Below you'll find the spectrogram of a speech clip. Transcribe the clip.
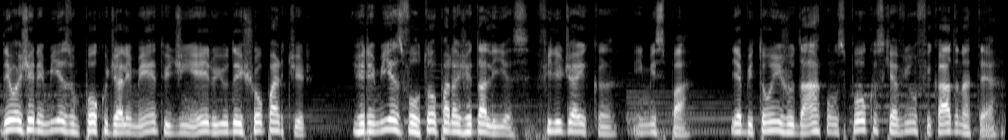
deu a Jeremias um pouco de alimento e dinheiro e o deixou partir. Jeremias voltou para Gedalias, filho de Aicã, em Mispá, e habitou em Judá com os poucos que haviam ficado na terra.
